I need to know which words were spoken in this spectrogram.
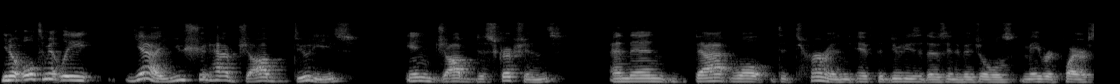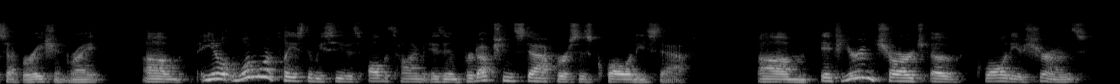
you know, ultimately, yeah, you should have job duties in job descriptions, and then that will determine if the duties of those individuals may require separation, right? Um, you know, one more place that we see this all the time is in production staff versus quality staff. Um, if you're in charge of quality assurance,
